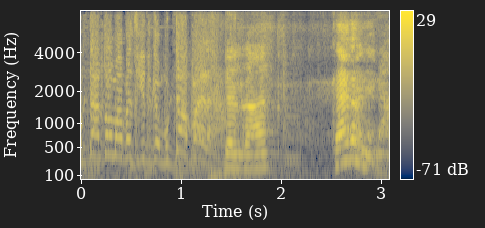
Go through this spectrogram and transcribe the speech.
முட்டாத்தனமா பேசிக்கிட்டு இருக்க? முட்டா பயல? கேளுடா. கேக்குறேன் நைனா.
